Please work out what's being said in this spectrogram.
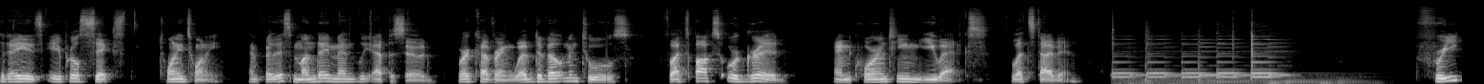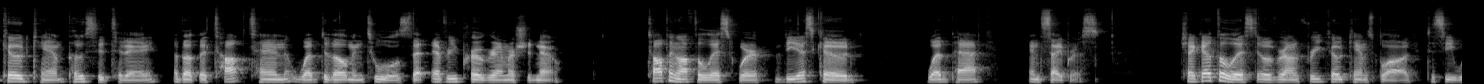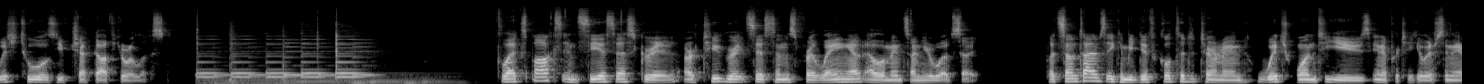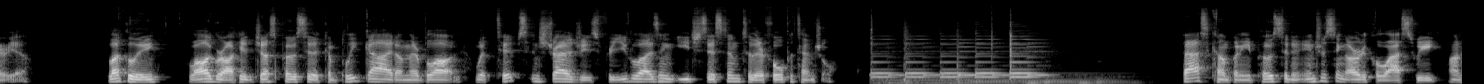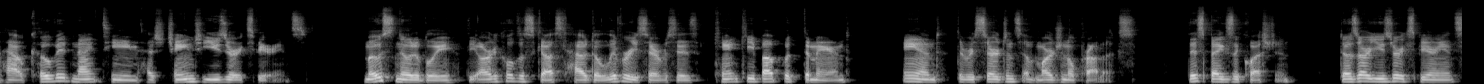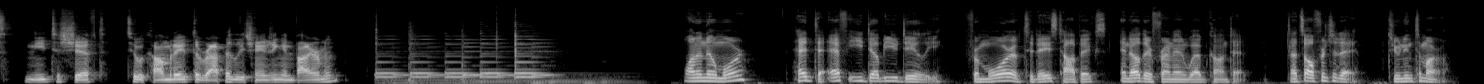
Today is April 6th, 2020, and for this Monday Medley episode, we're covering web development tools, Flexbox or Grid, and Quarantine UX. Let's dive in. Free Code Camp posted today about the top 10 web development tools that every programmer should know. Topping off the list were VS Code, Webpack, and Cypress. Check out the list over on Free Code Camp's blog to see which tools you've checked off your list. Flexbox and CSS Grid are two great systems for laying out elements on your website, but sometimes it can be difficult to determine which one to use in a particular scenario. Luckily, LogRocket just posted a complete guide on their blog with tips and strategies for utilizing each system to their full potential. Fast Company posted an interesting article last week on how COVID 19 has changed user experience. Most notably, the article discussed how delivery services can't keep up with demand and the resurgence of marginal products. This begs the question Does our user experience need to shift to accommodate the rapidly changing environment? Want to know more? Head to FEW Daily for more of today's topics and other front end web content. That's all for today. Tune in tomorrow.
